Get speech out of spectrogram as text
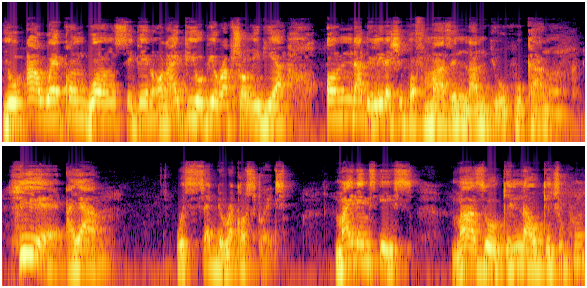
You are welcome once again on IPOB Rapture Media under the leadership of Mazin Nnamdi Okwu Kanu. Here I am. We set the record straight. My name is Mazo Kenna Okechukwu,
